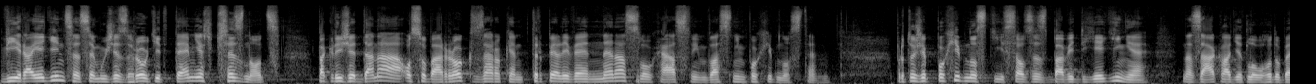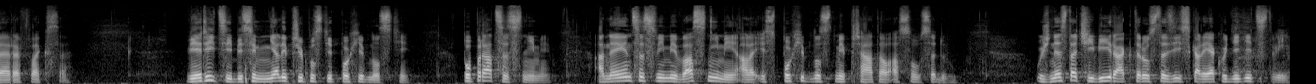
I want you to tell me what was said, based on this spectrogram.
Víra jedince se může zhroutit téměř přes noc, pak když daná osoba rok za rokem trpělivě nenaslouchá svým vlastním pochybnostem. Protože pochybností se lze zbavit jedině na základě dlouhodobé reflexe. Věřící by si měli připustit pochybnosti, poprat se s nimi, a nejen se svými vlastními, ale i s pochybnostmi přátel a sousedů. Už nestačí víra, kterou jste získali jako dědictví.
